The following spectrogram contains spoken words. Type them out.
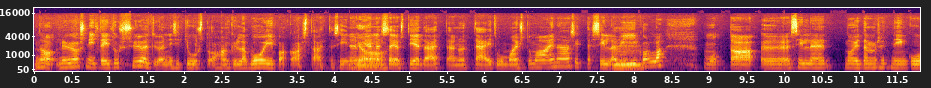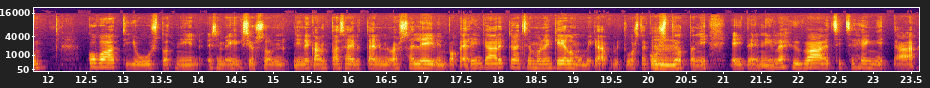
No, no jos niitä ei tule syötyä, niin sitten juustoahan kyllä voi pakastaa. Että siinä Joo. mielessä, jos tietää, että no, tämä ei tule maistumaan enää sitten sillä mm. viikolla, mutta äh, sille noi tämmöiset niinku, kovat juustot, niin esimerkiksi jos on, niin ne kannattaa säilyttää enemmän jossain leivinpaperin käärittynä, että semmoinen kelmu, mikä tuo sitä kosteutta, mm. niin ei tee niille hyvää, että sitten se hengittää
